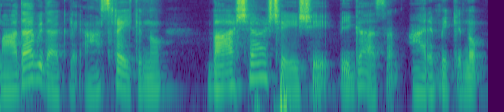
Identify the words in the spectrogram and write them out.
മാതാപിതാക്കളെ ആശ്രയിക്കുന്നു. ഭാഷാശേഷി വികാസം ആരംഭിക്കുന്നു.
